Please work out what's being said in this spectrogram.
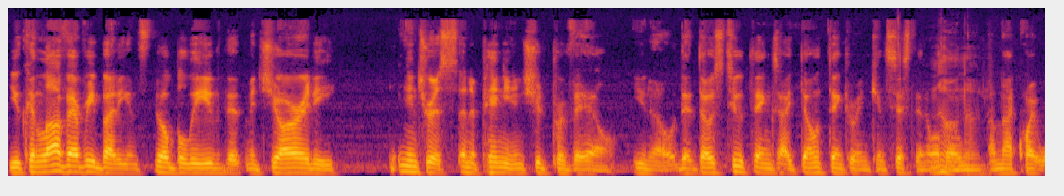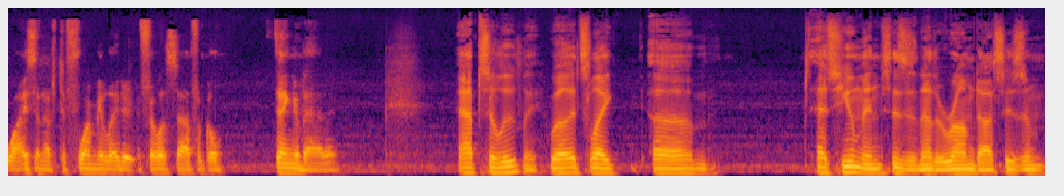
you can love everybody and still believe that majority interests and opinions should prevail. You know, that those two things I don't think are inconsistent, although no. I'm not quite wise enough to formulate a philosophical thing about it. Absolutely. Well, it's like um, as humans, this is another Ramdasism.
